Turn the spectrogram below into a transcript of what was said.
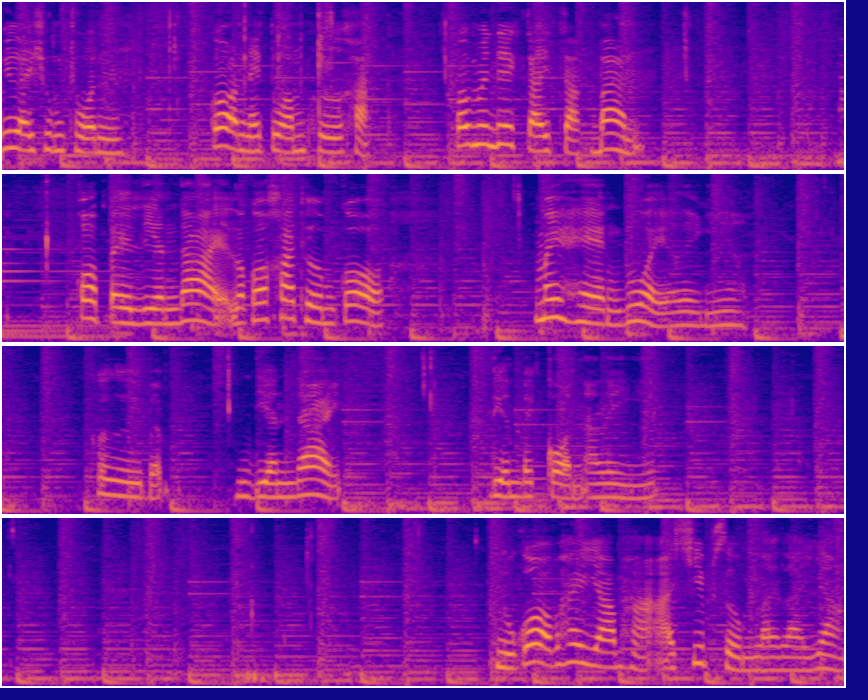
วิไลชุมชน ก็ในตัวอำเภอค่ะ ก็ไม่ได้ไกลจากบ้าน ก็ไปเรียนได้แล้วก็ค่าเทอมก็ไม่แพงด้วยอะไรเงี้ยก็เลยแบบเรียนได้ เรียนไปก่อนอะไรอย่างนี้ หนูก็พยายามหาอาชีพเสริมหลาย ๆ อย่าง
